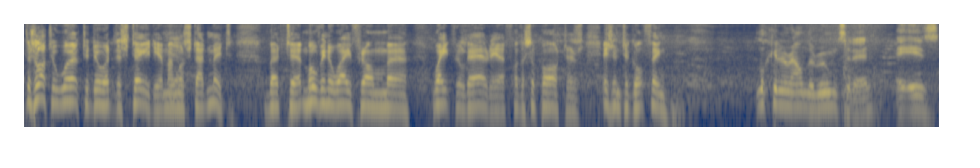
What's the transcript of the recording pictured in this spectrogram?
There's a lot of work to do at the stadium, I Yeah. must admit. But uh, moving away from uh, Wakefield area for the supporters isn't a good thing. Looking around the room today, it is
